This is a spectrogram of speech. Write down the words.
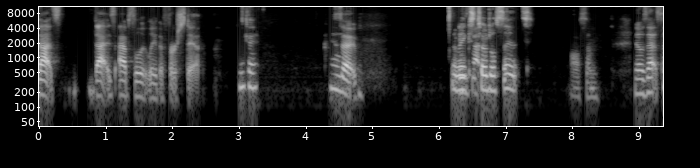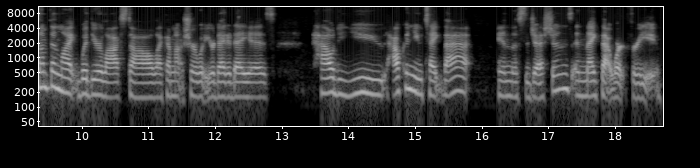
That's that is absolutely the first step. Okay. Yeah. So That makes that- total sense. Awesome. Now, is that something like with your lifestyle? Like, I'm not sure what your day to day is. How do you, how can you take that in the suggestions and make that work for you?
